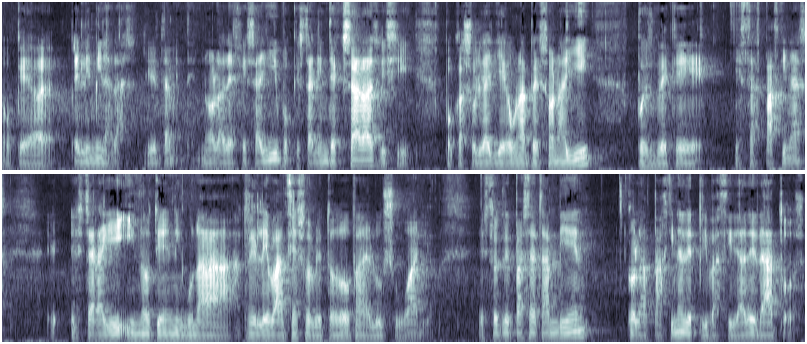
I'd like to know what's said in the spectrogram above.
o que eh, eliminarás directamente. No la dejes allí porque están indexadas y si por casualidad llega una persona allí, pues ve que estas páginas eh, están allí y no tienen ninguna relevancia, sobre todo para el usuario. Esto te pasa también con la página de privacidad de datos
